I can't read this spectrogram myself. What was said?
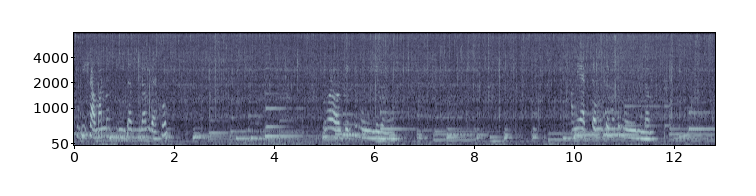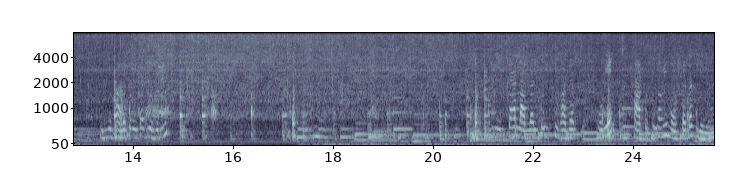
খুবই সামান্য চিনিটা দিলাম, দেখো। এবার অল্প একটু নুন দিয়ে দেবো। আমি এক চামচের মতো নুন দিলাম। দিয়ে ভালো করে এটা ভেজে দিই এটা লাল লাল করে একটু ভাজা করে তারপর কিন্তু আমি মশলাটা দিয়ে দেবো।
